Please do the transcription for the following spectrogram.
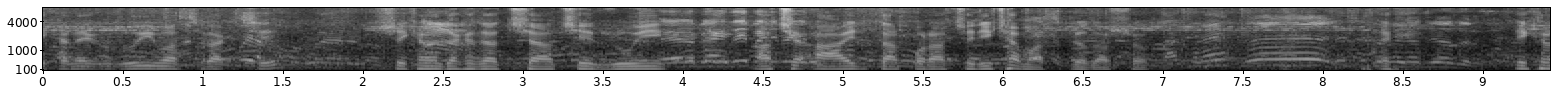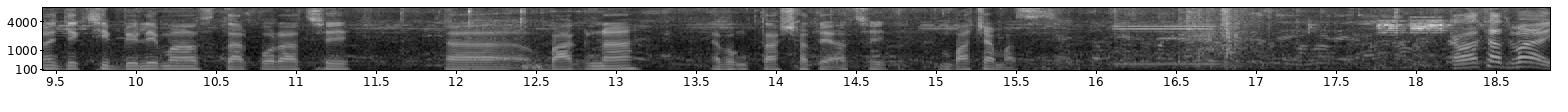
এখানে রুই মাছ রাখছে। সেখানে দেখা যাচ্ছে আছে রুই, আছে আইর তারপর আছে রিঠা মাছ, প্রিয় দর্শক। এখানে দেখছি বেলে মাছ তারপর আছে বাগনা এবং তার সাথে আছে বাচা মাছ। কালাচাঁদ ভাই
